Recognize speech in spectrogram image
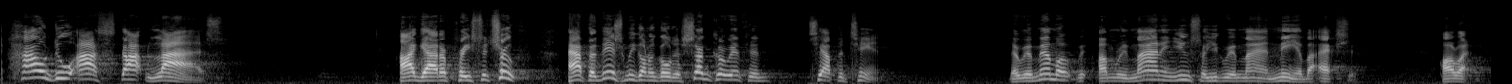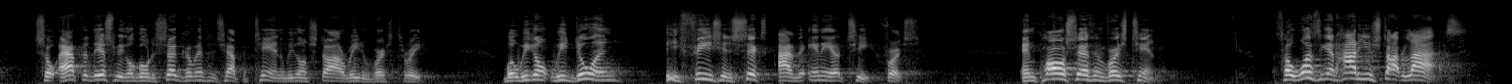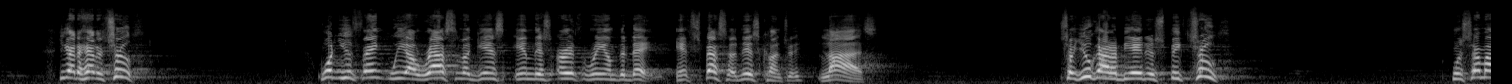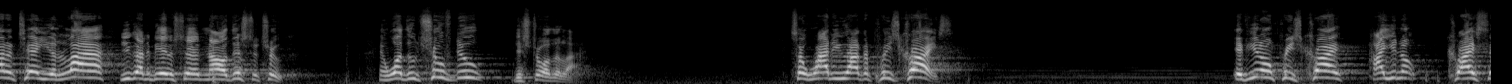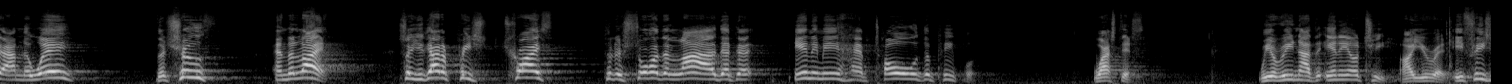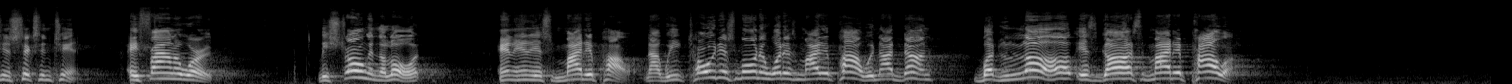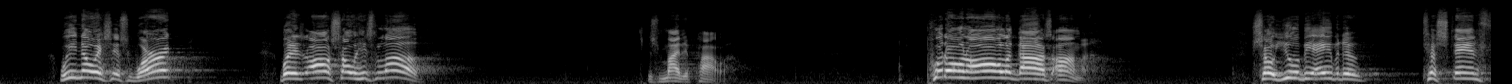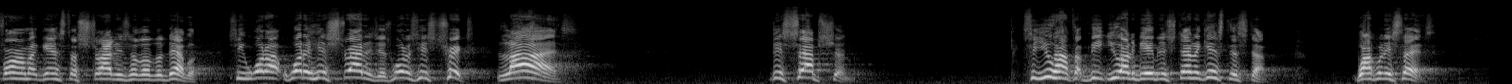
How do I stop lies? I got to preach the truth. After this, we're going to go to 2 Corinthians chapter 10. Now remember, I'm reminding you so you can remind me about action. All right. So after this, we're going to go to 2 Corinthians chapter 10, and we're going to start reading verse 3. But we're, going, we're doing Ephesians 6 out of the NLT first. And Paul says in verse 10. So, once again, how do you stop lies? You got to have the truth. What do you think we are wrestling against in this earth realm today, especially in this country? Lies. So you got to be able to speak truth. When somebody tell you a lie, you got to be able to say, no, this is the truth. And what do truth do? Destroy the lie. So why do you have to preach Christ? If you don't preach Christ, how you know Christ said, I'm the way, the truth, and the light. So you got to preach Christ to destroy the lie that the enemy have told the people. Watch this. We are reading out the NLT. Are you ready? Ephesians 6 and 10. A final word. Be strong in the Lord and in his mighty power. Now, we told you this morning what is mighty power. We're not done. But love is God's mighty power. We know it's His Word, but it's also His love, His mighty power. Put on all of God's armor so you'll be able to, to stand firm against the strategies of the devil. See, what are, what are his strategies? What are his tricks? Lies, deception. See, you have to be, you ought to be able to stand against this stuff. Watch what it says.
